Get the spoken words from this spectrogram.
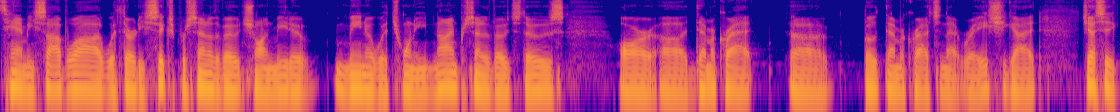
Tammy Savoy with 36% of the vote, Sean Mina, Mina with 29% of the votes. Those are uh, Democrat, uh, both Democrats in that race. She got Jessica,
